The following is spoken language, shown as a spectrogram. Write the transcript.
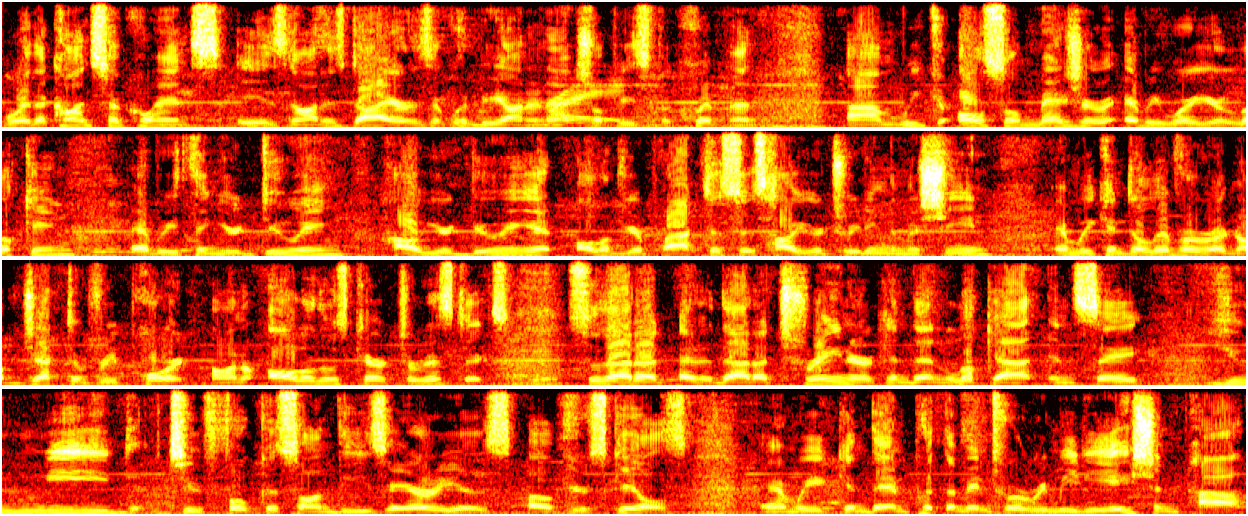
where the consequence is not as dire as it would be on an right. actual piece of equipment. Um, we also measure everywhere you're looking, everything you're doing, how you're doing it, all of your practices, how you're treating the machine, and we can deliver an objective report on all of those characteristics so that a, a that a trainer can then look at and say, you need to focus on these areas of your skills. And we can then put them into a remediation path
